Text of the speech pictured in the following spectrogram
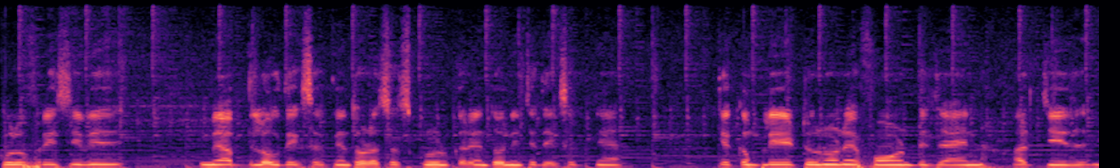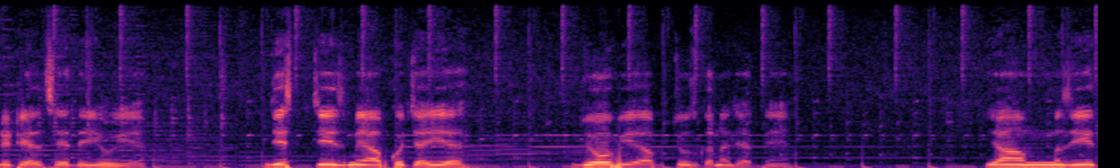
Cool Free CV में आप लोग देख सकते हैं, थोड़ा सा स्क्रॉल करें तो नीचे देख सकते हैं कि कंप्लीट उन्होंने फ़ॉन्ट डिज़ाइन हर चीज़ डिटेल से दी हुई है। जिस चीज़ में आपको चाहिए, जो भी आप चूज़ करना चाहते हैं। या हम मज़ीद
